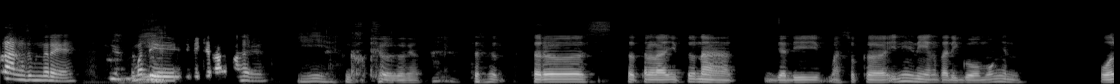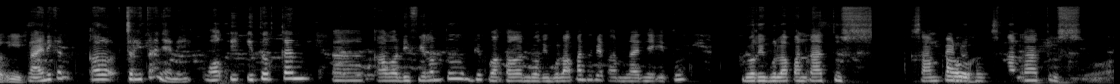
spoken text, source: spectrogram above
perang sebenarnya. Iya. Cuman Iya. di, dipikir apa ya? Iya. Gokil, gokil. Ter- Terus setelah itu nah jadi masuk ke ini nih yang tadi gue omongin. Wall-E. Nah ini kan kalau ceritanya nih, Wall-E itu kan eh, kalau di film tuh dia keluar tahun 2008 tapi timelinenya itu 2800 sampai Oh. 900. Wah.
